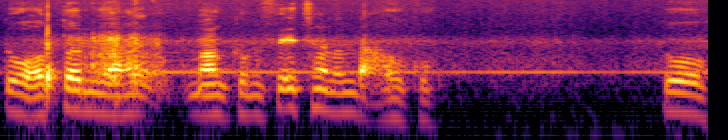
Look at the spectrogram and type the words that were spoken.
또 어떤 양- 만큼 새 차는 나오고 또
